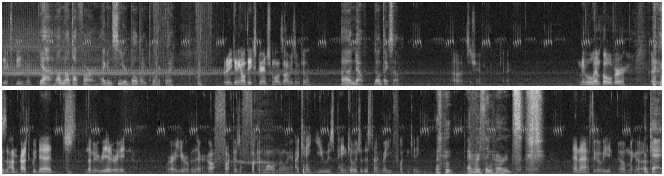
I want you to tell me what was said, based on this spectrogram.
the XP. No? Yeah, I'm not that far. I can see your building perfectly. But are you getting all the experience from all the zombies I'm killing? Uh, no, don't think so. Oh, that's a shame. Okay. Let me limp over, because I'm practically dead. Just let me reiterate. Where are you over there? Oh fuck, there's a fucking wall in my way. I can't use painkillers at this time. Are you fucking kidding me? Everything hurts. And I have to go eat. Oh my god. Okay,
